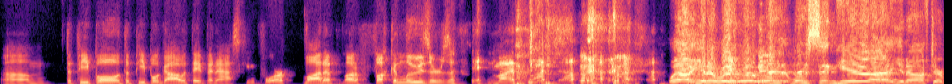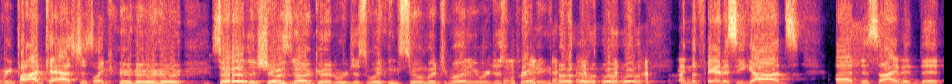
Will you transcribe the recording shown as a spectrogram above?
um, the people the people got what they've been asking for. A lot of a lot of fucking losers in my life. well, you know, we're, we're, we're, we're sitting here, uh, you know, after every podcast, just like, so the show's not good. We're just winning so much money. We're just printing. and the fantasy gods uh, decided that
